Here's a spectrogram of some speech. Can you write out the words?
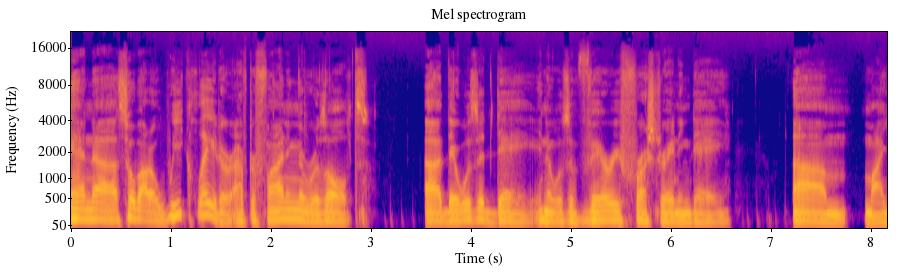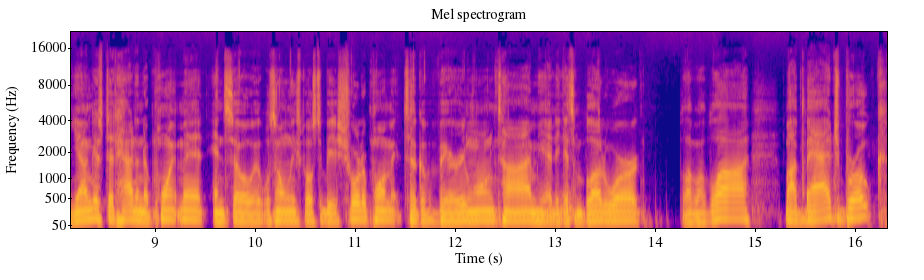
And uh, so about a week later, after finding the results, uh, there was a day, and it was a very frustrating day. Um, my youngest had had an appointment, and so it was only supposed to be a short appointment. It took a very long time. He had to get some blood work, blah, blah, blah. My badge broke.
